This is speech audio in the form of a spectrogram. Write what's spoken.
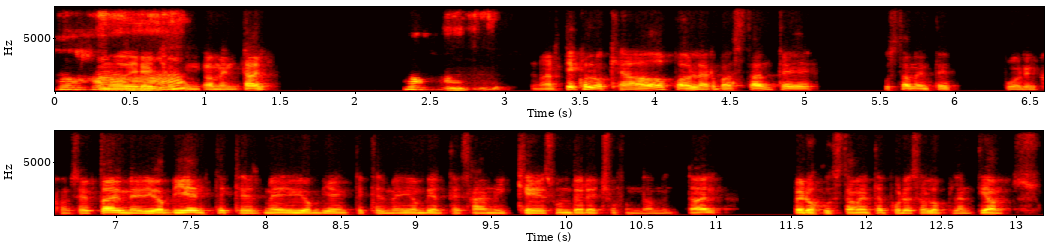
como derecho fundamental. Un artículo que ha dado para hablar bastante justamente por el concepto de medio ambiente, que es medio ambiente, que es medio ambiente sano y que es un derecho fundamental, pero justamente por eso lo planteamos.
